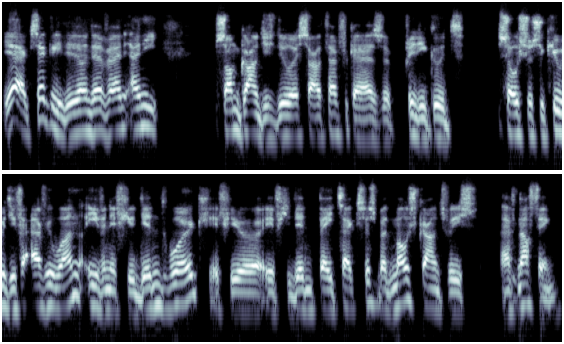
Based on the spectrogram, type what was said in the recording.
yeah, exactly. They don't have any, any. Some countries do. South Africa has a pretty good social security for everyone, even if you didn't work, if you if you didn't pay taxes. But most countries have nothing.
